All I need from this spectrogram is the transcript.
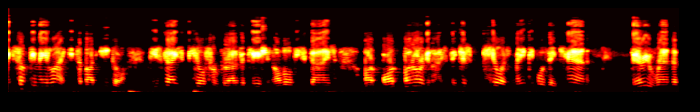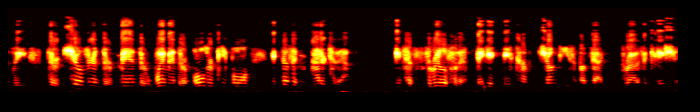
It's something they like. It's about ego. These guys kill for gratification. Although these guys are, are unorganized, they just kill as many people as they can, very randomly. They're children, they're men, they're women, they're older people. It doesn't matter to them. It's a thrill for them. They get they become junkies of that gratification.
